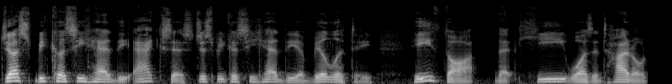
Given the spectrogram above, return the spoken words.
Just because he had the access, just because he had the ability, he thought that he was entitled.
